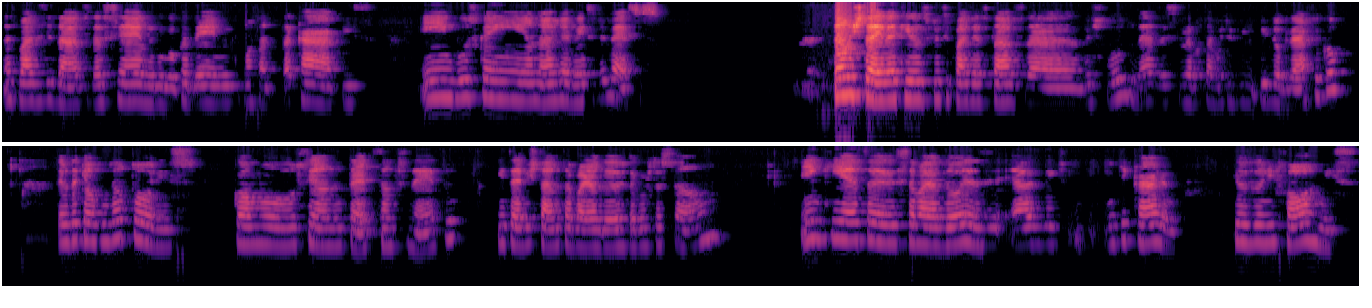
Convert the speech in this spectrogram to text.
nas bases de dados da Cielo, Google Acadêmico, portais da CAPES, em busca em análises de eventos diversos. Então, extraindo aqui os principais resultados da, do estudo, né, desse levantamento bibliográfico, temos aqui alguns autores, como Luciano Tete Santos Neto, que entrevistaram trabalhadores da construção em que essas trabalhadoras elas indicaram que os uniformes,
